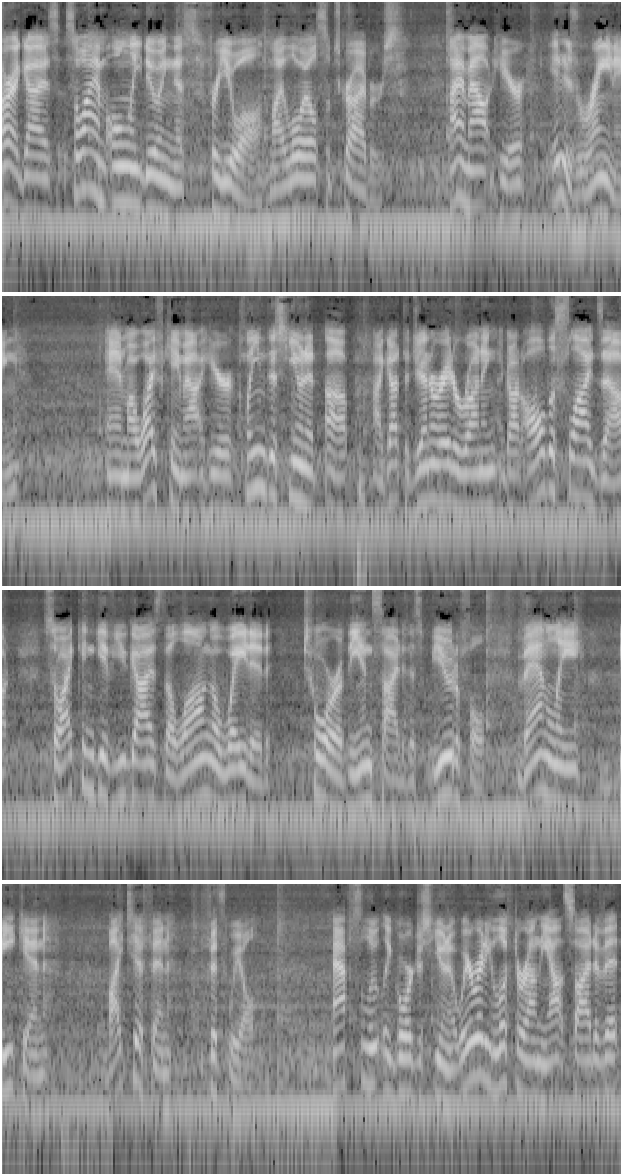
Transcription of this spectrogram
Alright guys, so I am only doing this for you all, my loyal subscribers. I am out here, it is raining, and my wife came out here, cleaned this unit up, I got the generator running, I got all the slides out, so I can give you guys the long-awaited tour of the inside of this beautiful Vanleigh Beacon by Tiffin fifth wheel. Absolutely gorgeous unit. We already looked around the outside of it.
